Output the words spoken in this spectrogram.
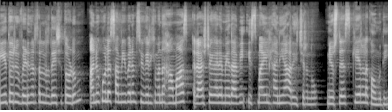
ഏതൊരു വെടിനിർത്തൽ നിർദ്ദേശത്തോടും അനുകൂല സമീപനം സ്വീകരിക്കുമെന്ന് ഹമാസ് രാഷ്ട്രീയകാര്യ മേധാവി ഇസ്മായിൽ ഹനിയ അറിയിച്ചിരുന്നു. News desk Kerala Kaumudi.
